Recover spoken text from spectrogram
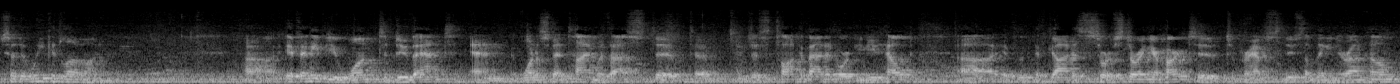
so that we could love on him. Uh, if any of you want to do that and want to spend time with us to, to, to just talk about it, or if you need help, uh, if, if, God is sort of stirring your heart to, to perhaps do something in your own home,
